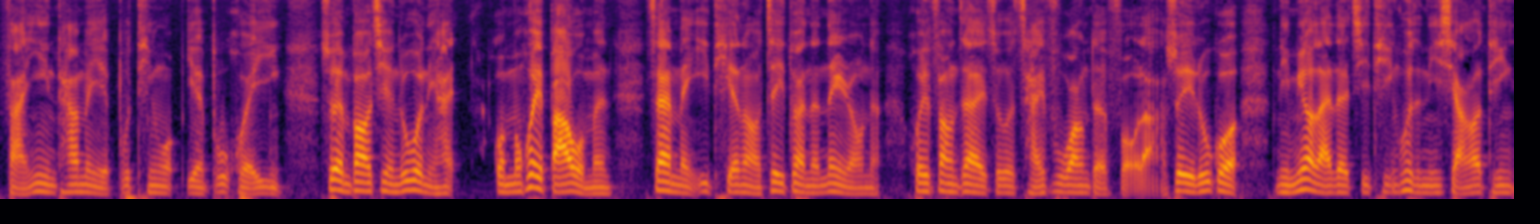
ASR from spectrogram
反映，他们也不听我也不回应，所以很抱歉，如果你还。我们会把我们在每一天哦这一段的内容呢，会放在这个财富 Wonderful 啦。所以如果你没有来得及听，或者你想要听，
